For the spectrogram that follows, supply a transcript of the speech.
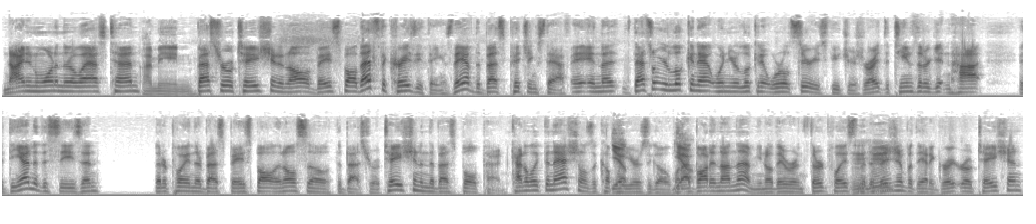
nine and one in their last ten. I mean, best rotation in all of baseball. That's the crazy thing is they have the best pitching staff, and, and that, that's what you're looking at when you're looking at World Series futures, right? The teams that are getting hot at the end of the season that are playing their best baseball, and also the best rotation and the best bullpen. Kind of like the Nationals a couple Yep. of years ago when I bought in on them. You know, they were in third place in the Mhm. division, but they had a great rotation.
